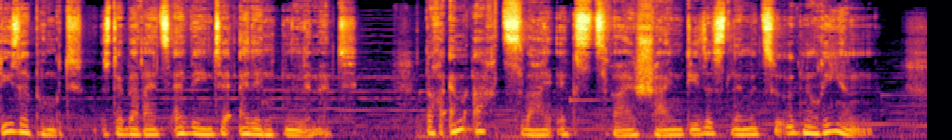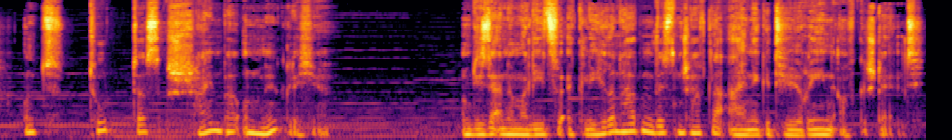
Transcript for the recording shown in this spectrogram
Dieser Punkt ist der bereits erwähnte Eddington Limit. Doch M82X2 scheint dieses Limit zu ignorieren und tut das scheinbar Unmögliche. Um diese Anomalie zu erklären, haben Wissenschaftler einige Theorien aufgestellt.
